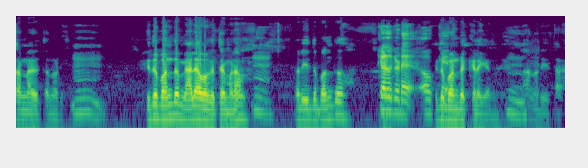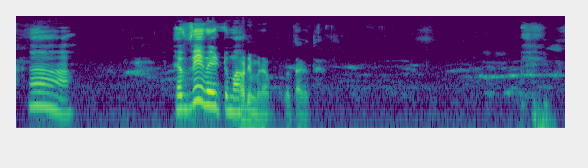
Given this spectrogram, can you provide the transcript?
ಸಣ್ಣ ಇರುತ್ತೆ ನೋಡಿ ಇದು ಬಂದು ಮೇಲೆ ಹೋಗುತ್ತೆ ಮೇಡಮ್. ಸರಿ ನೋಡಿ ಇದು ಬಂದು ಕೆಳಗಡೆ. ಇದು ಬಂದು ಕೆಳಗೆ ನೋಡಿ. ಹ್ಮ್. ಹಾ, ನೋಡಿ ಈ ತರ. ಹೆವಿ ವೆಯ್ಟ್ ನೋಡಿ ಮೇಡಮ್ ಗೊತ್ತಾಗುತ್ತೆ ಈ ತರ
